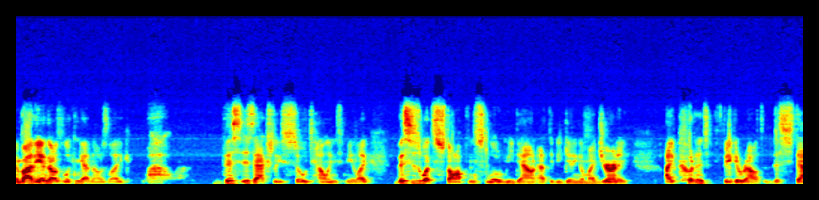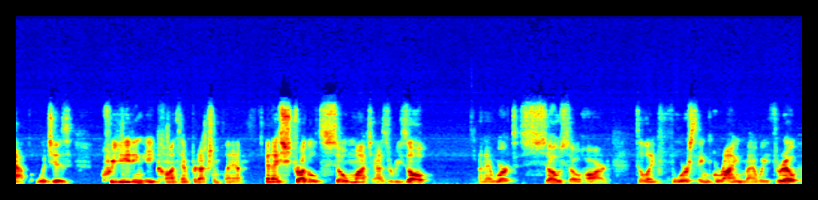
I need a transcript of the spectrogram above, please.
And by the end, I was looking at it and I was like, wow, this is actually so telling to me. Like, this is what stopped and slowed me down at the beginning of my journey. I couldn't figure out the step, which is creating a content production plan. And I struggled so much as a result. And I worked so, so hard to like force and grind my way through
